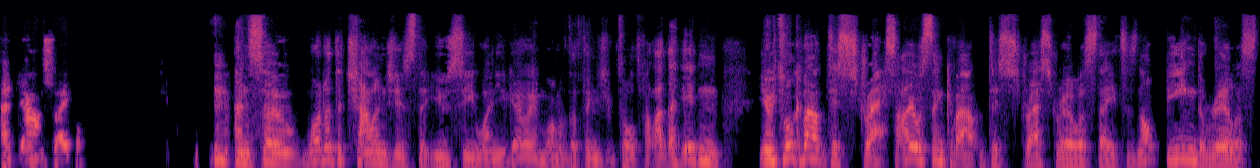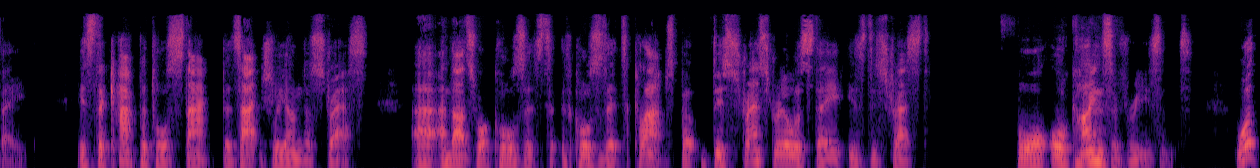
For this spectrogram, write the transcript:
a down cycle. And so, what are the challenges that you see when you go in? One of the things you've talked about, like the hidden, you, know, talk about distress. I always think about distressed real estate as not being the real estate, it's the capital stack that's actually under stress. Uh, and that's what causes it, to, causes it to collapse. But distressed real estate is distressed for all kinds of reasons. What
